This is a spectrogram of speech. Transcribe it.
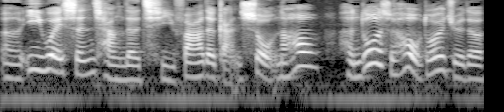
呃意味深长的启发的感受。然后很多的时候，我都会觉得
